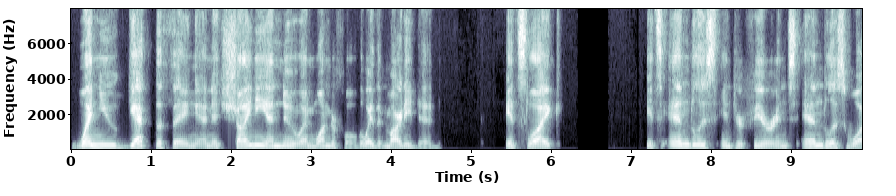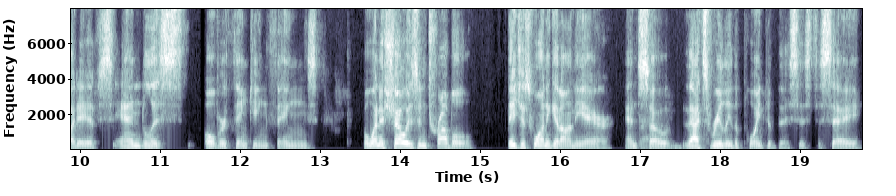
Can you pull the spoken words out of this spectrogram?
when you get the thing and it's shiny and new and wonderful, the way that Marty did, it's like it's endless interference, endless what ifs, endless overthinking things. But when a show is in trouble, they just want to get on the air. And Right. so that's really the point of this is to say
